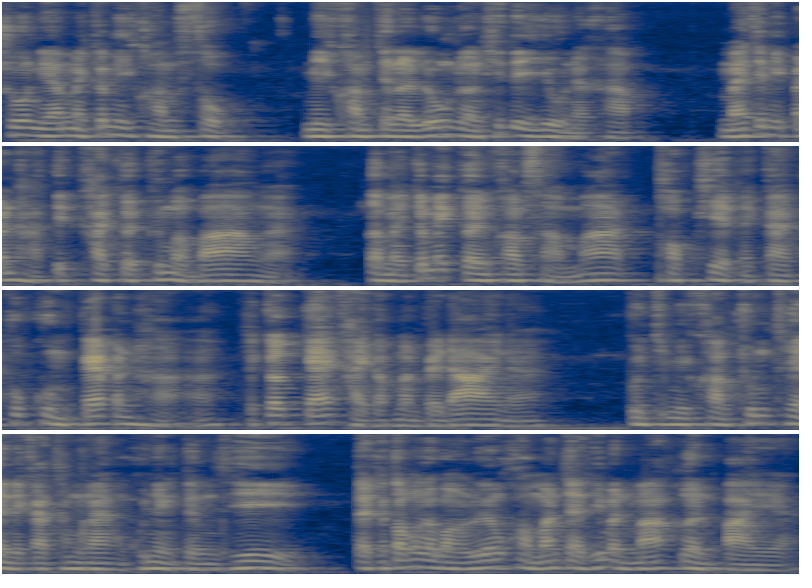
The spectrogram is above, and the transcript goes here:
ช่วงนี้มันก็มีความสุข มีความเจริญรุ่งเรืองที่ดีอยู่นะครับ แม้จะมีปัญหาติดขัดเกิดขึ้นมาบ้างอะแต่มันก็ไม่เกินความสามารถขอบเขตในการควบคุมแก้ปัญหา แต่ก็แก้ไขกับมันไปได้นะ คุณจะมีความทุ่มเทในการทำงานของคุณอย่างเต็มที่ แต่ก็ต้องระวังเรื่องความมั่นใจที่มันมากเกินไปอะ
